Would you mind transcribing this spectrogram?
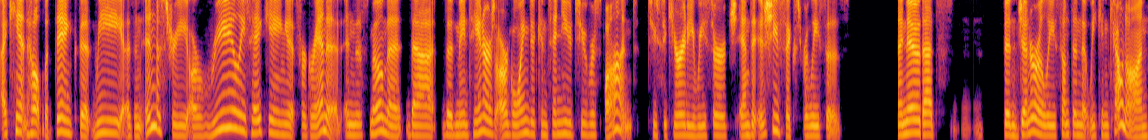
I can't help but think that we as an industry are really taking it for granted in this moment that the maintainers are going to continue to respond to security research and to issue fixed releases. I know that's been generally something that we can count on,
